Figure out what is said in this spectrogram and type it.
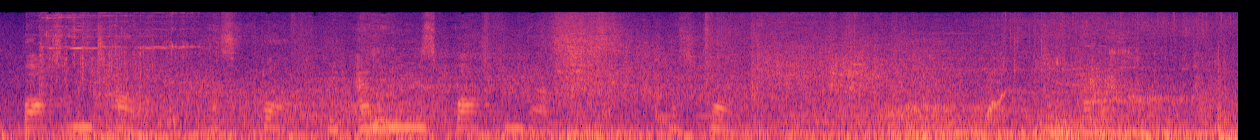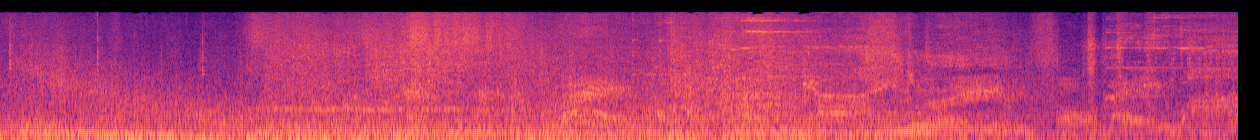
Bottom tower has fallen. The enemy's bottom barracks has fallen. Next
